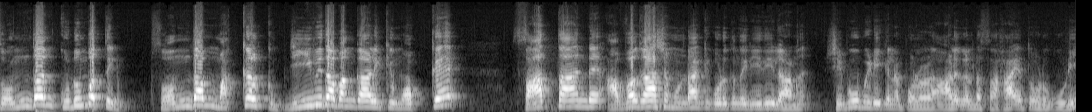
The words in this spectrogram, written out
സ്വന്തം കുടുംബത്തിനും സ്വന്തം മക്കൾക്കും ജീവിത പങ്കാളിക്കും ഒക്കെ സാത്താന്റെ അവകാശം ഉണ്ടാക്കി കൊടുക്കുന്ന രീതിയിലാണ് ഷിബു പിടിക്കലിനെ പോലുള്ള ആളുകളുടെ സഹായത്തോടു കൂടി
